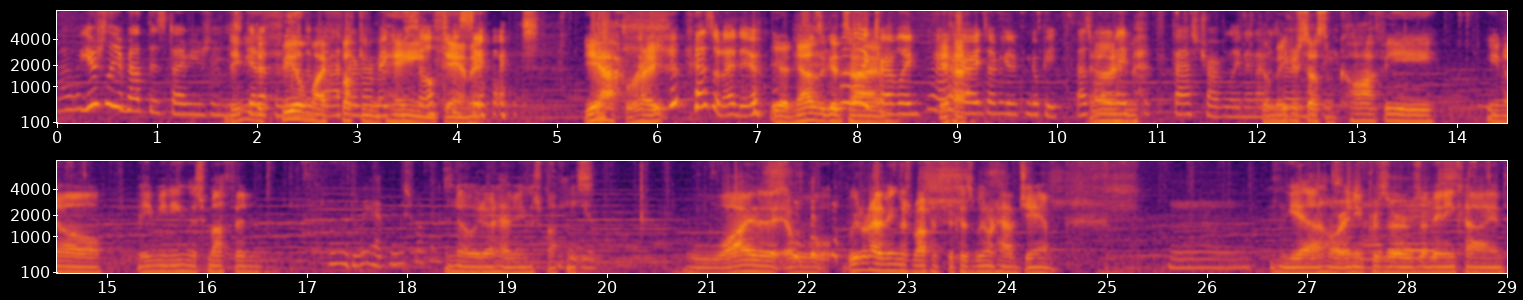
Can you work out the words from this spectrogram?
Well, usually about this time, usually just They get up and feel go to the my bathroom or fucking make pain, yourself damn a it. sandwich. Yeah, right. That's what I do. Yeah, now's a good time. I like traveling. Yeah. All right, time to get up and go pee. That's when they fast traveling, and I Go was make very yourself happy. some coffee. You know, maybe an English muffin. Ooh, do we have English muffins? No, we don't have English muffins. Why? the- uh, we don't have English muffins because we don't have jam. Mm, Yeah, or any preserves of any kind.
